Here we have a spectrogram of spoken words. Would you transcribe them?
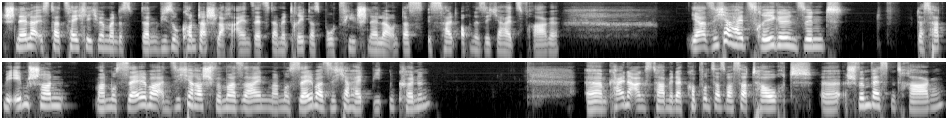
Schneller ist tatsächlich, wenn man das dann wie so ein Konterschlag einsetzt. Damit dreht das Boot viel schneller und das ist halt auch eine Sicherheitsfrage. Ja, Sicherheitsregeln sind, das hat mir eben schon, man muss selber ein sicherer Schwimmer sein, man muss selber Sicherheit bieten können. Ähm, keine Angst haben, wenn der Kopf uns das Wasser taucht, äh, Schwimmwesten tragen.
